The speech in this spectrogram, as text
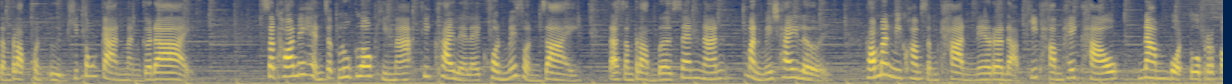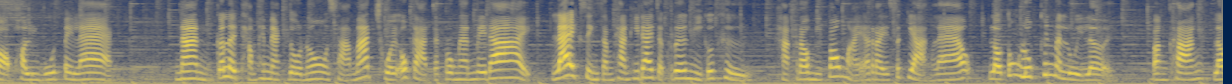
สำหรับคนอื่นที่ต้องการมันก็ได้ สะท้อนให้เห็นจากลูกโลกหิมะที่ใครหลาย ๆ คนไม่สนใจ แต่สำหรับเบอร์เซนนั้นมันไม่ใช่เลย เพราะมันมีความสำคัญในระดับที่ทำให้เขานำบทตัวประกอบฮอลลีวูดไปแลกนั่นก็เลยทำให้แมคโดนัลล์สามารถช่วยโอกาสจากตรงนั้นไม่ได้ และอีกสิ่งสำคัญที่ได้จากเรื่องนี้ก็คือ หากเรามีเป้าหมายอะไรสักอย่างแล้ว เราต้องลุกขึ้นมาลุยเลย บางครั้งเรา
